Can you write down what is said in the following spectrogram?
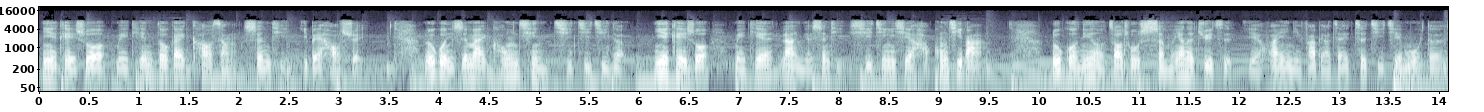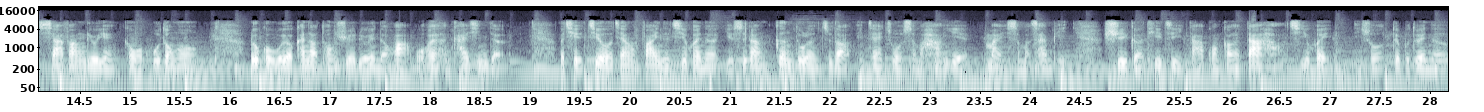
你也可以说“每天都该犒赏身体一杯好水”。如果你是卖空气清净机的，你也可以说“每天让你的身体吸进一些好空气吧”。如果你有造出什么样的句子，也欢迎你发表在这期节目的下方留言跟我互动哦。如果我有看到同学留言的话，我会很开心的。而且借由这样发言的机会呢，也是让更多人知道你在做什么行业，卖什么产品，是一个替自己打广告的大好机会。你说对不对呢？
